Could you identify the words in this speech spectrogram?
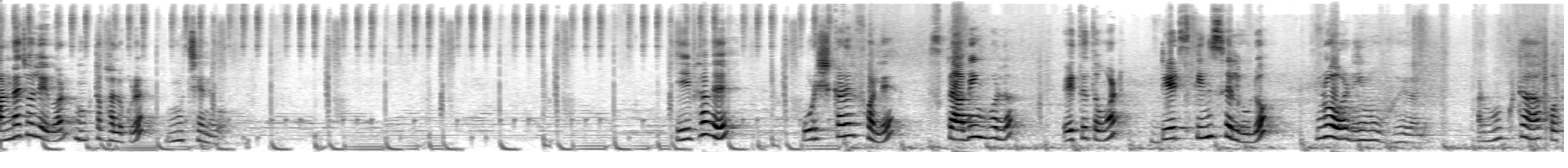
ঠান্ডা জলে এবার মুখটা ভালো করে মুছে নেব। এইভাবে পরিষ্কারের ফলে স্ক্রাবিং হলো, এতে তোমার ডেড স্কিন সেলগুলো পুরো রিমুভ হয়ে গেল। আর মুখটা কত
